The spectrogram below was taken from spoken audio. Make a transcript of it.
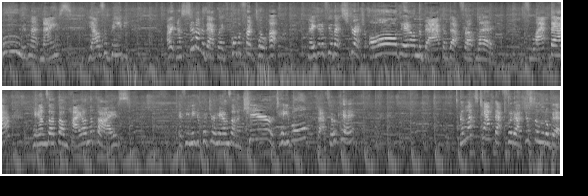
Ooh, isn't that nice? Yowza baby. All right, now sit on the back leg, pull the front toe up. Now you're gonna feel that stretch all down the back of that front leg. Flat back, hands up um, high on the thighs. If you need to put your hands on a chair or table, that's okay. And let's tap that foot out just a little bit.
